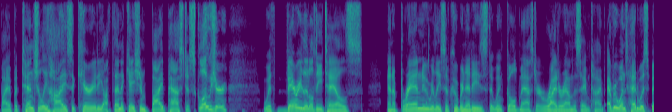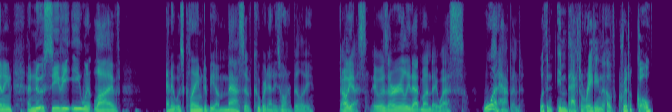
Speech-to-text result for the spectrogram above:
by a potentially high security authentication bypass disclosure with very little details and a brand new release of Kubernetes that went gold master right around the same time. Everyone's head was spinning. A new CVE went live. and it was claimed to be a massive Kubernetes vulnerability. Oh, yes, it was early that Monday, Wes. What happened? With an impact rating of critical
